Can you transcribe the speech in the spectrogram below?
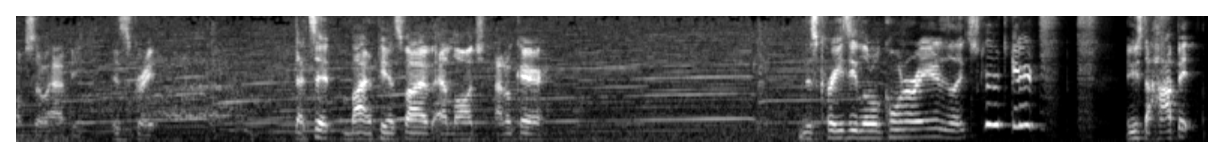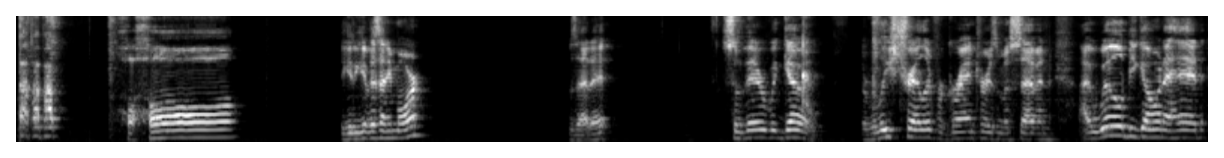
I'm so happy. This is great. That's it. A PS5 at launch. I don't care. In this crazy little corner right here, like skirt skirt. I used to hop it. Pop pop pop. Ho ho. You gonna give us any more? Was that it? So there we go. The release trailer for Gran Turismo 7. I will be going ahead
